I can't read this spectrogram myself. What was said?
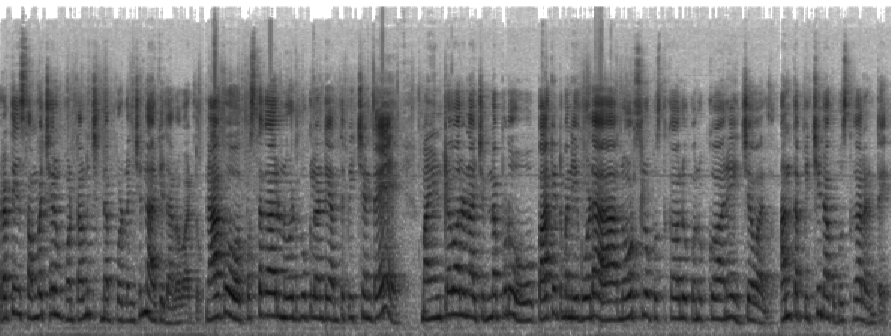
ప్రతి సంవత్సరం కొంటాను చిన్నప్పటి నుంచి నాకు ఇది అలవాటు. నాకు పుస్తకాలు నోట్బుక్లు అంటే ఎంత పిచ్చి అంటే మా ఇంట్లో వాళ్ళు నా చిన్నప్పుడు పాకెట్ మనీ కూడా నోట్స్లో పుస్తకాలు కొనుక్కో అని ఇచ్చేవాళ్ళు. అంత పిచ్చి నాకు పుస్తకాలు అంటే.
